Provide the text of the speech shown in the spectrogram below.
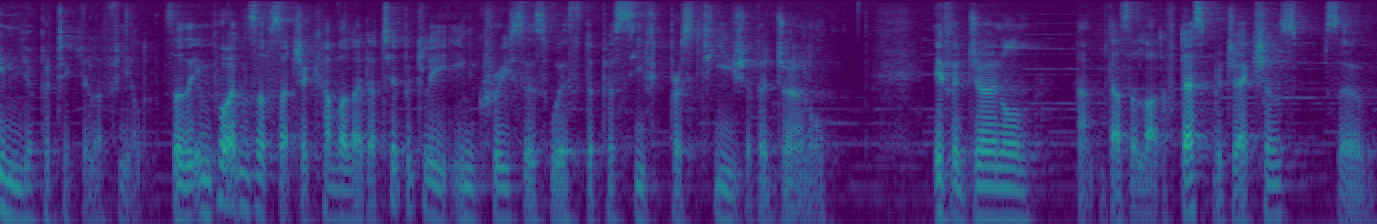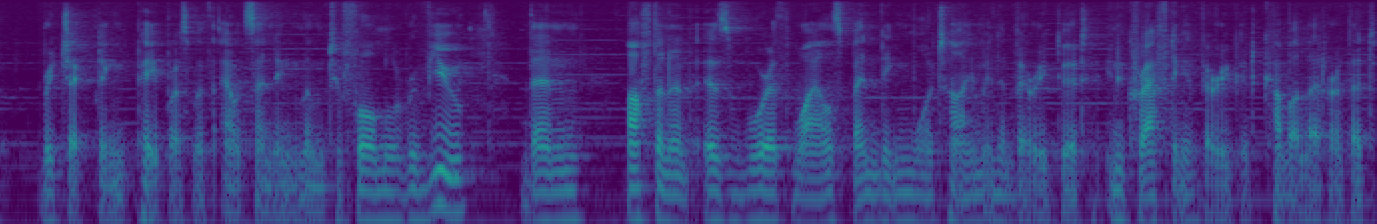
in your particular field. So the importance of such a cover letter typically increases with the perceived prestige of a journal. If a journal um, does a lot of desk rejections, so rejecting papers without sending them to formal review, then often it is worthwhile spending more time in a very good, in crafting a very good cover letter that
